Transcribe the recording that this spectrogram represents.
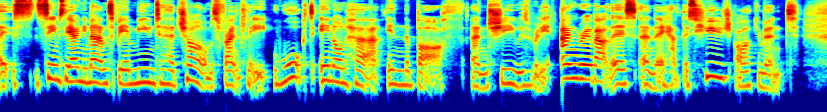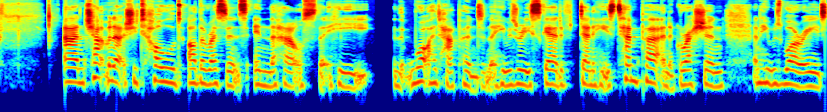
it seems the only man to be immune to her charms, frankly, walked in on her in the bath. And she was really angry about this. And they had this huge argument. And Chapman actually told other residents in the house that he what had happened and that he was really scared of Dennehy's temper and aggression and he was worried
